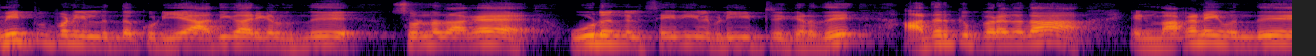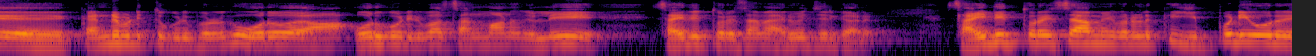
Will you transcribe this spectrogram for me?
மீட்பு பணியில் இருந்தக்கூடிய அதிகாரிகள் வந்து சொன்னதாக ஊடகங்கள் செய்திகள் வெளியிட்டிருக்கிறது. அதற்கு பிறகுதான் என் மகனை வந்து கண்டுபிடித்து குடிப்பவர்களுக்கு ஒரு ஒரு கோடி ரூபாய் சன்மானம் சொல்லி சைதி துறைசாமி அறிவிச்சிருக்காரு. சைதை துரைசாமி இவர்களுக்கு இப்படி ஒரு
